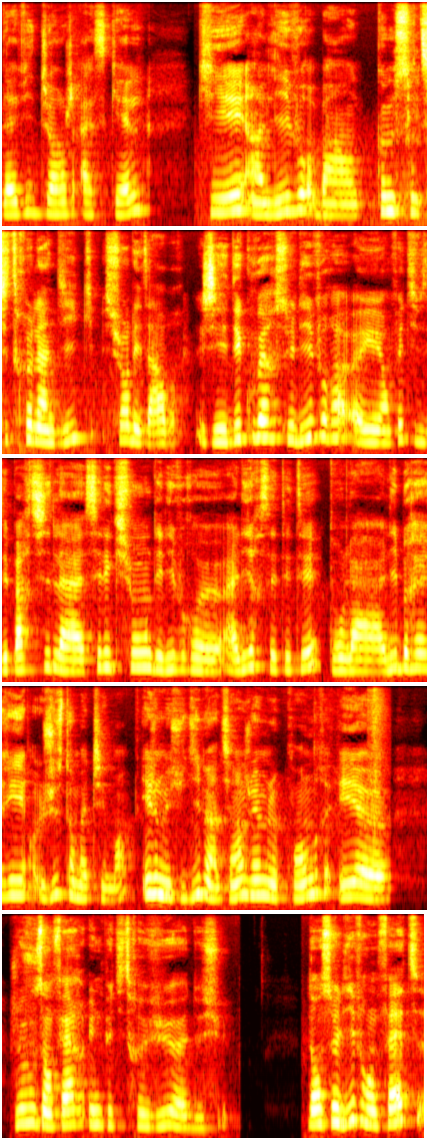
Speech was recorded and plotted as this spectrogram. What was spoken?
David George Haskell qui est un livre, ben, comme son titre l'indique, sur les arbres. J'ai découvert ce livre et en fait il faisait partie de la sélection des livres euh, à lire cet été dans la librairie juste en bas de chez moi. Et je me suis dit, ben tiens, je vais me le prendre et euh, je vais vous en faire une petite revue euh, dessus. Dans ce livre, en fait,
